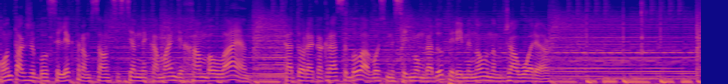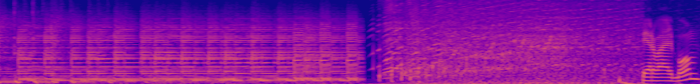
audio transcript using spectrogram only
Он также был селектором в саунд-системной команде Humble Lion, которая как раз и была в 1987 году переименована в Ja Warrior. Первый альбом,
